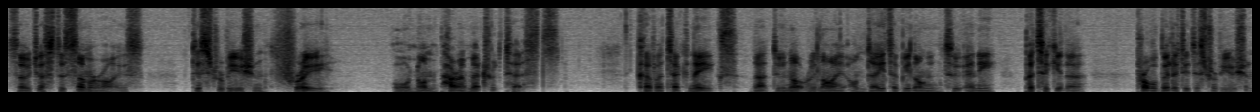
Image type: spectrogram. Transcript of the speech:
So just to summarize, distribution-free or non-parametric tests cover techniques that do not rely on data belonging to any particular probability distribution,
